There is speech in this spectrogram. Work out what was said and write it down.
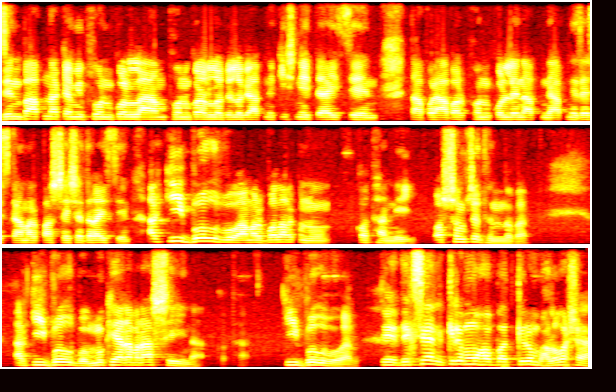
যেন বা আপনাকে আমি ফোন করলাম ফোন করার লগে লগে আপনি কৃষ্ণিতে আইছেন, তারপরে আবার ফোন করলেন আপনি আপনি যাইসকে আমার পাশে এসে দাঁড়াইছেন। আর কি বলব, আমার বলার কোনো কথা নেই। অসংখ্য ধন্যবাদ। আর কি বলব, মুখে আর আমার আসেই না কথা। কি বলব আর? দেখছেন, কিরম মোহাব্বত, কিরম ভালোবাসা।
